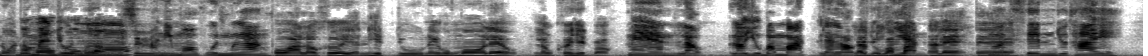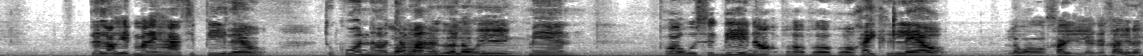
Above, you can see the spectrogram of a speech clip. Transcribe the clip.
หนวดบ่น้ำมแม่อนอยู่พื้นหมเมือองซื่ออัอันนี้หมอพื้นเมือง เพราะว่าเราเคยอันเห็ดอยู่ในหงมอแล้ว เราเคยเห็ดบ่แม่นเราเราอยู่บำบัดแล้วเราก็เราอยู่ไปบำเยี่บัยดนนั่นแหละแต่หน่วยเซ็นอยู่ไทย แล้วเราเฮ็ดมาได้หาสิปีแล้ว ทุกคนเขาเราจะนอมานในเฮือนเราเองแมนพอรู้สึกดีเนาะพอพอพอไข้ขึ้นแล้ว เราว่าไข่แล้วก็ไข่นะ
